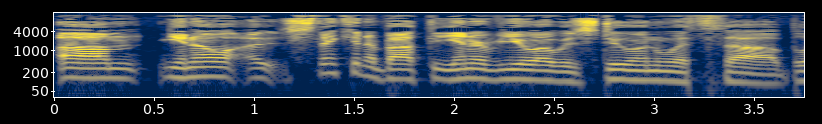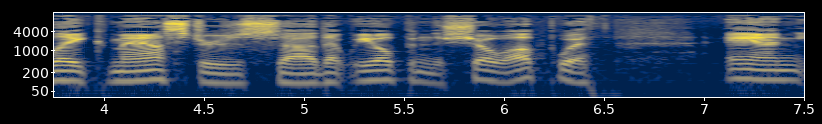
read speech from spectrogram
Um, you know, I was thinking about the interview I was doing with uh, Blake Masters uh, that we opened the show up with. And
